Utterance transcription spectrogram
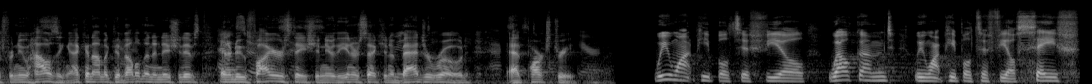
for new housing, economic development initiatives, and a new fire station near the intersection of Badger Road at Park Street. We want people to feel welcomed. We want people to feel safe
